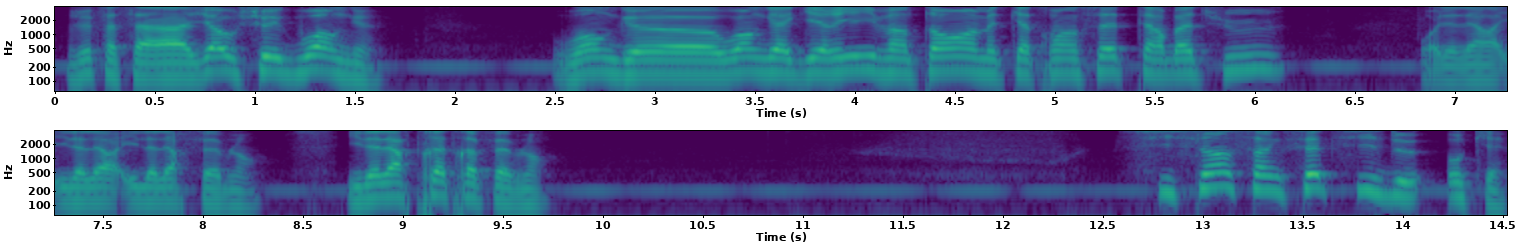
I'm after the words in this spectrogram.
On va jouer face à Yao Shui Wang. Wang, euh, Wang a guéri, 20 ans, 1m87, terre battue. Bon, il a l'air faible. Hein. Il a l'air très très faible. 6-1, 5-7, 6-2. Ok.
